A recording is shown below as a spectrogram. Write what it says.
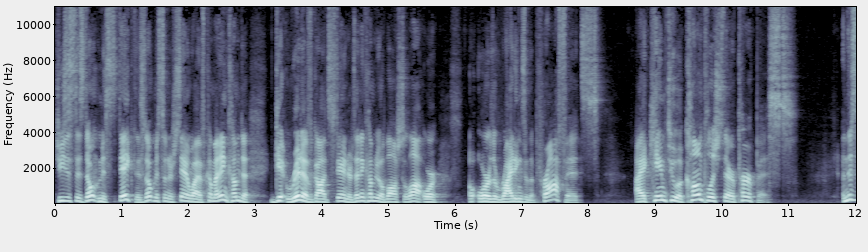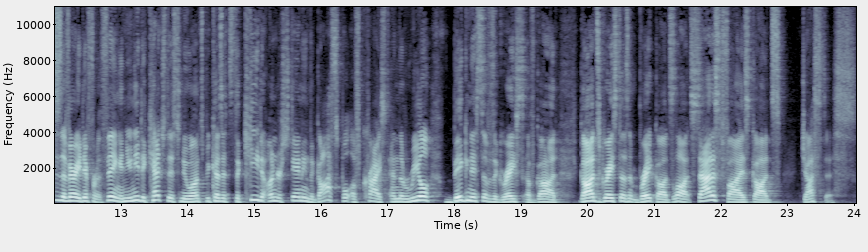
Jesus says, don't mistake this. Don't misunderstand why I've come. I didn't come to get rid of God's standards. I didn't come to abolish the law or, or the writings of the prophets. I came to accomplish their purpose. And this is a very different thing. And you need to catch this nuance because it's the key to understanding the gospel of Christ and the real bigness of the grace of God. God's grace doesn't break God's law, it satisfies God's justice.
